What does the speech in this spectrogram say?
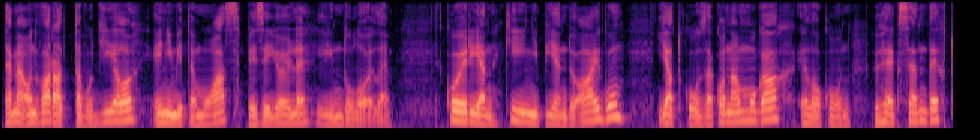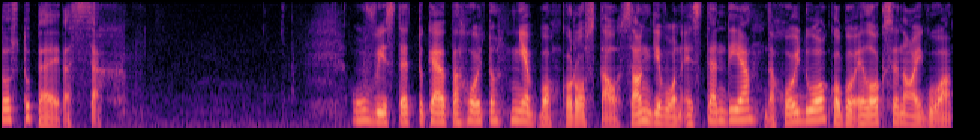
Tämä on varattavu dielo enimite muas pesijöille linduloille. Koirien kiinni pienty aigu jatkuu zakonan mukaan elokuun 19. päivässä. Uvistettu käypä hoito korostaa sangivuon eständiä ja hoidua koko eloksen aigua.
